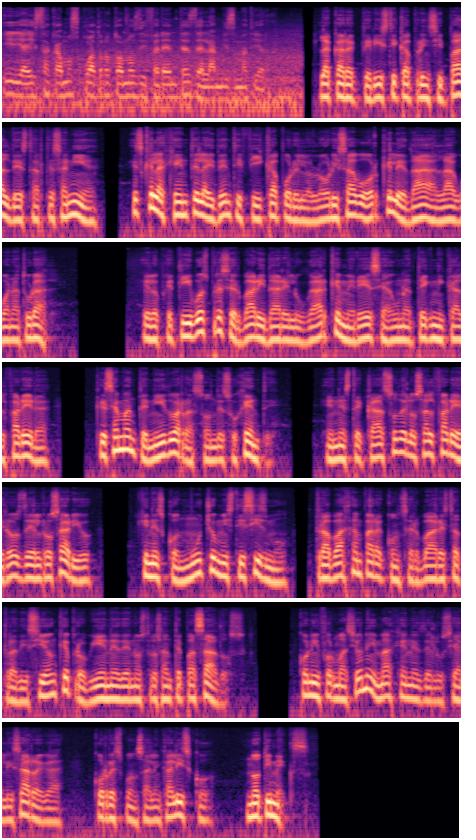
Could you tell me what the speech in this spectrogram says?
y de ahí sacamos cuatro tonos diferentes de la misma tierra. La característica principal de esta artesanía es que la gente la identifica por el olor y sabor que le da al agua natural. El objetivo es preservar y dar el lugar que merece a una técnica alfarera que se ha mantenido a razón de su gente, en este caso de los alfareros del Rosario, quienes con mucho misticismo trabajan para conservar esta tradición que proviene de nuestros antepasados. Con información e imágenes de Lucía Lizárraga, corresponsal en Jalisco, Notimex.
